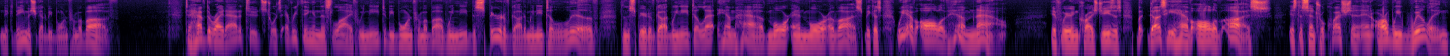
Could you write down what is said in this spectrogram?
Nicodemus you got to be born from above. To have the right attitudes towards everything in this life, we need to be born from above. We need the Spirit of God and we need to live from the Spirit of God. We need to let Him have more and more of us because we have all of Him now if we're in Christ Jesus. But does He have all of us is the central question. And are we willing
